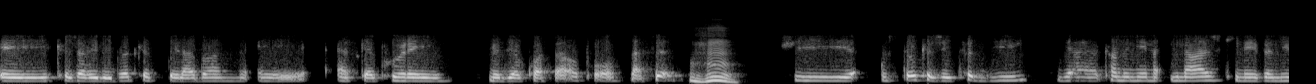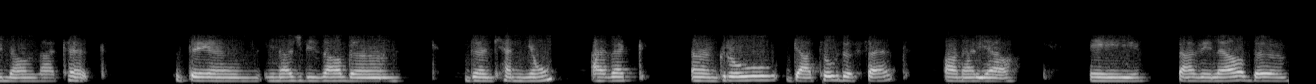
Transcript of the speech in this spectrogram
et que j'avais des doutes que c'était la bonne et est-ce qu'elle pourrait me dire quoi faire pour la suite. Mhm. Puis, aussitôt que j'ai tout dit, il y a comme une im- image qui m'est venue dans la tête. C'était une image bizarre d'un, d'un camion avec un gros gâteau de fête en arrière. Et ça avait l'air de,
